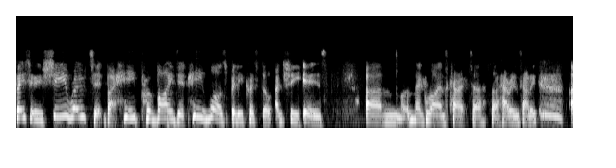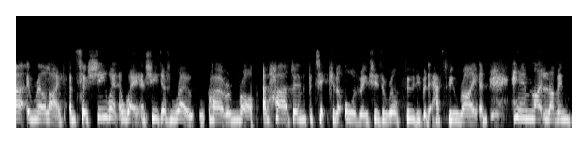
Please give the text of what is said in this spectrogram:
basically, she wrote it, but he provided. He was Billy Crystal, and she is um, Meg Ryan's character, so Harry and Sally, uh, in real life. And so she went away and she just wrote her and Rob and her doing the particular ordering. She's a real foodie, but it has to be right. And him like loving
